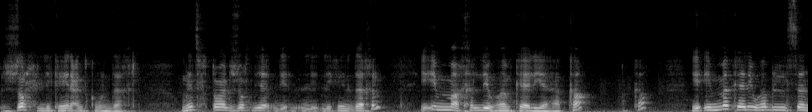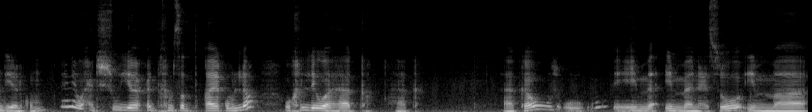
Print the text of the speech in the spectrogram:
الجرح اللي كاين عندكم لداخل. ومنين تحطوها على الجرح اللي كاين لداخل يا إما خليوها مكالية هكا هكا يا إما كاليوها باللسان ديالكم. يعني واحد شوية عد خمسة دقائق ولا وخليوها هكا هكا هكا و... اما إما نعسو اما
